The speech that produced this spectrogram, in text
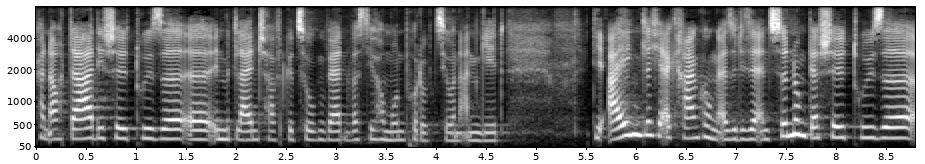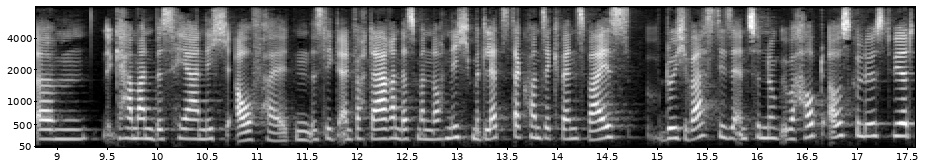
kann auch da die Schilddrüse äh, in Mitleidenschaft gezogen werden, was die Hormonproduktion angeht. Die eigentliche Erkrankung, also diese Entzündung der Schilddrüse, ähm, kann man bisher nicht aufhalten. Das liegt einfach daran, dass man noch nicht mit letzter Konsequenz weiß, durch was diese Entzündung überhaupt ausgelöst wird.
